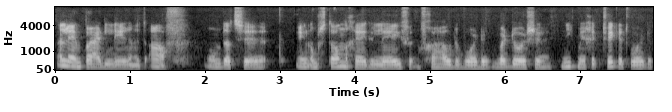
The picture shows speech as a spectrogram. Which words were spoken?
Alleen paarden leren het af, omdat ze in omstandigheden leven of gehouden worden, waardoor ze niet meer getriggerd worden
